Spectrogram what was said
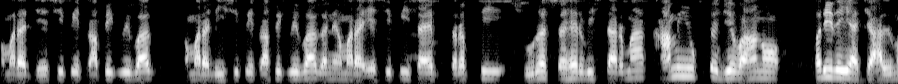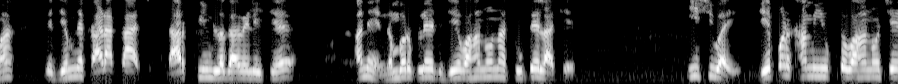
અમારા જેસીપી ટ્રાફિક વિભાગ અમારા ડીસીપી ટ્રાફિક વિભાગ અને અમારા એસીપી સાહેબ તરફથી સુરત શહેર વિસ્તારમાં ખામીયુક્ત જે વાહનો ફરી રહ્યા છે હાલમાં, કે જેમને કાળા કાચ ડાર્ક ફિલ્મ લગાવેલી છે અને નંબર પ્લેટ જે વાહનોના તૂટેલા છે એ સિવાય જે પણ ખામીયુક્ત વાહનો છે,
